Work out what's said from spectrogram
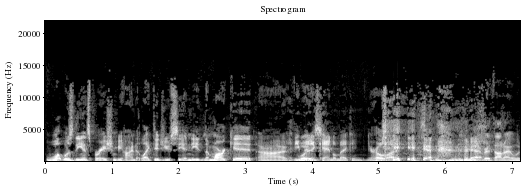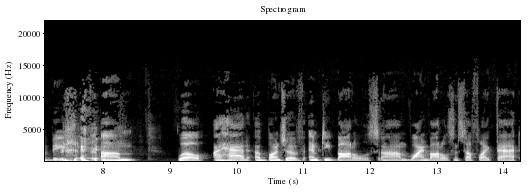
what was the inspiration behind it? Like, did you see a need in the market? Uh, Have you was, been in candle making your whole life? Never thought I would be. um, well, I had a bunch of empty bottles, um, wine bottles and stuff like that.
